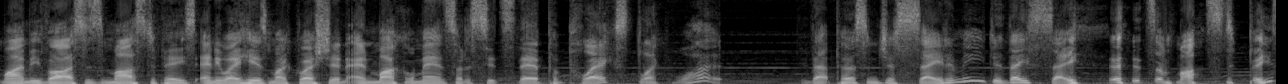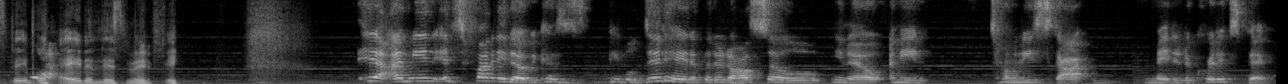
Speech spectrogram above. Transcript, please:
Miami Vice is a masterpiece. Anyway, here's my question. And Michael Mann sort of sits there perplexed, like, what? Did that person just say to me? Did they say it's a masterpiece? People yeah. hated this movie. Yeah, I mean, it's funny though because people did hate it, but it also, you know, I mean, Tony Scott made it a critics pick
